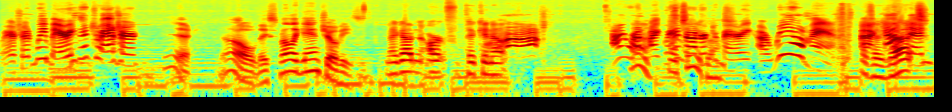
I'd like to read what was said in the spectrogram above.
where should we bury the treasure? Yeah. Oh, they smell like anchovies. And I got an art for picking up. Ah, I want Ah, my granddaughter to marry a real man, I'll a take that. captain.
